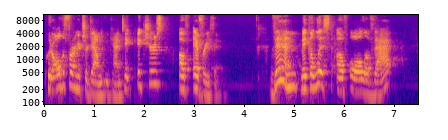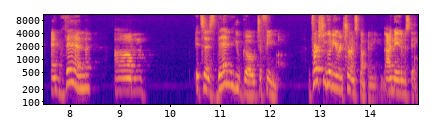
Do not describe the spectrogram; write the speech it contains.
put all the furniture down that you can. Take pictures of everything. Then make a list of all of that. And then um, it says, then you go to FEMA. First, you go to your insurance company. I made a mistake.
